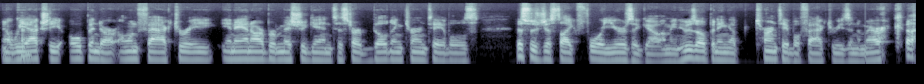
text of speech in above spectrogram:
You know, we actually opened our own factory in Ann Arbor, Michigan, to start building turntables. This was just like four years ago. I mean, who's opening up turntable factories in America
